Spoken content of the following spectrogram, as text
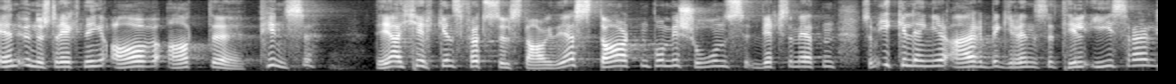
en understrekning av at eh, pinse det er Kirkens fødselsdag. Det er starten på misjonsvirksomheten, som ikke lenger er begrenset til Israel,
